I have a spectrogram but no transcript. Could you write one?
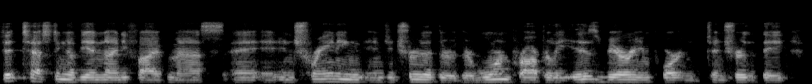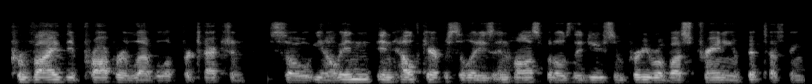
fit testing of the N95 masks and, and training and to ensure that they're they're worn properly is very important to ensure that they provide the proper level of protection. So, you know, in, in healthcare facilities, in hospitals, they do some pretty robust training and fit testing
